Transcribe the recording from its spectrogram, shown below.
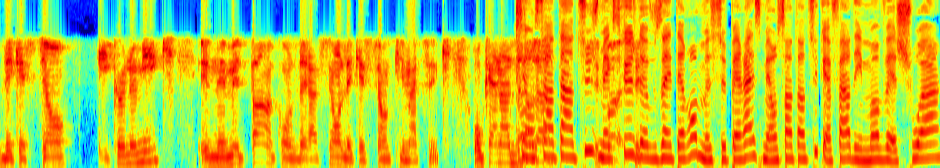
des questions économiques et ne mettent pas en considération les questions climatiques. Au Canada, Puis on s'entend-tu, je m'excuse de vous interrompre, Monsieur Pérez, mais on s'entend-tu que faire des mauvais choix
